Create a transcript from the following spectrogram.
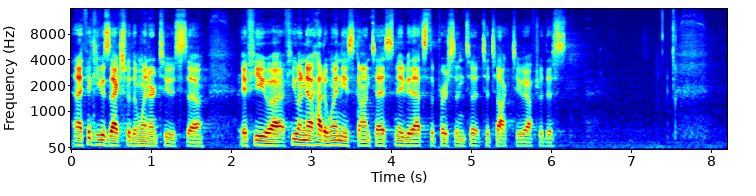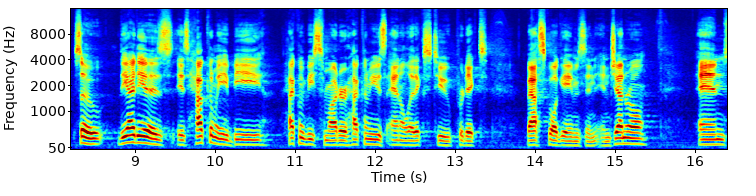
And I think he was actually the winner too. So if you, uh, if you want to know how to win these contests, maybe that's the person to, to talk to after this. So the idea is, is how can we be how can we be smarter? How can we use analytics to predict basketball games in, in general? And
